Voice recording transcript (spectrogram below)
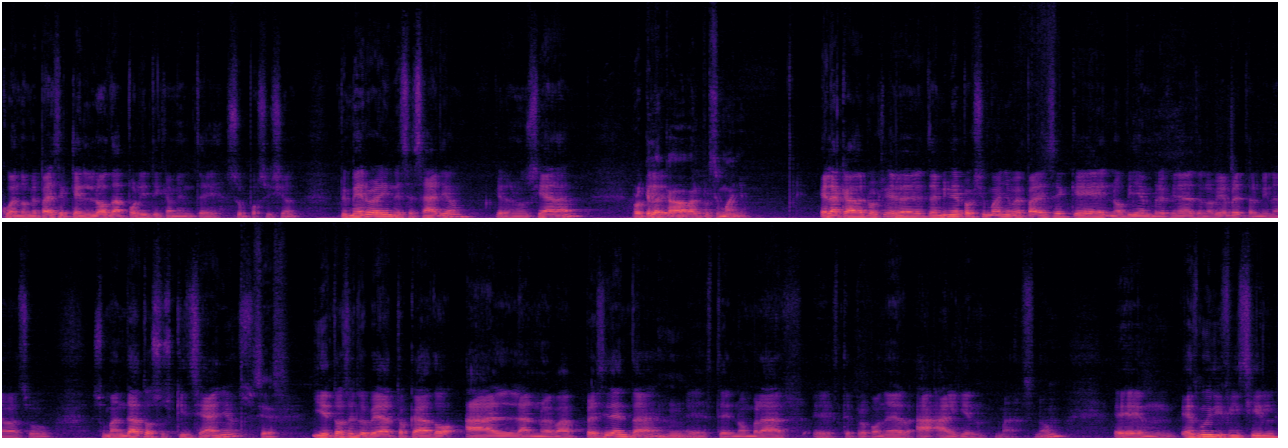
cuando me parece que enloda políticamente su posición. Primero era innecesario que renunciara. Porque él acababa el próximo año. Él acaba el, él termina el próximo año, me parece que en noviembre, finales de noviembre, terminaba su, su mandato, sus 15 años. Así es. Y entonces le hubiera tocado a la nueva presidenta Ujú. este, nombrar, este, proponer a alguien más. ¿no? Eh, es muy difícil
